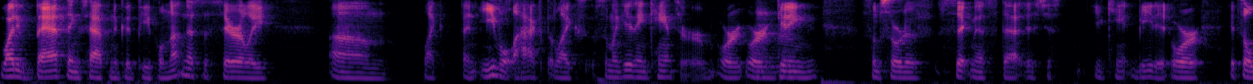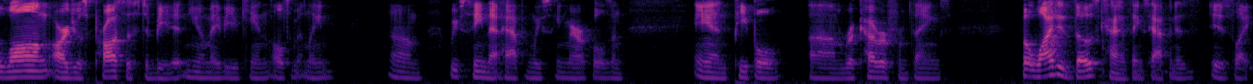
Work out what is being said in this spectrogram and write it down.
Why do bad things happen to good people? Not necessarily um, like an evil act, but like someone getting cancer or, or, or getting some sort of sickness that is just you can't beat it, or it's a long, arduous process to beat it. And, you know, maybe you can ultimately. Um, we've seen that happen. We've seen miracles and and people um, recover from things. But why do those kind of things happen? Is is like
